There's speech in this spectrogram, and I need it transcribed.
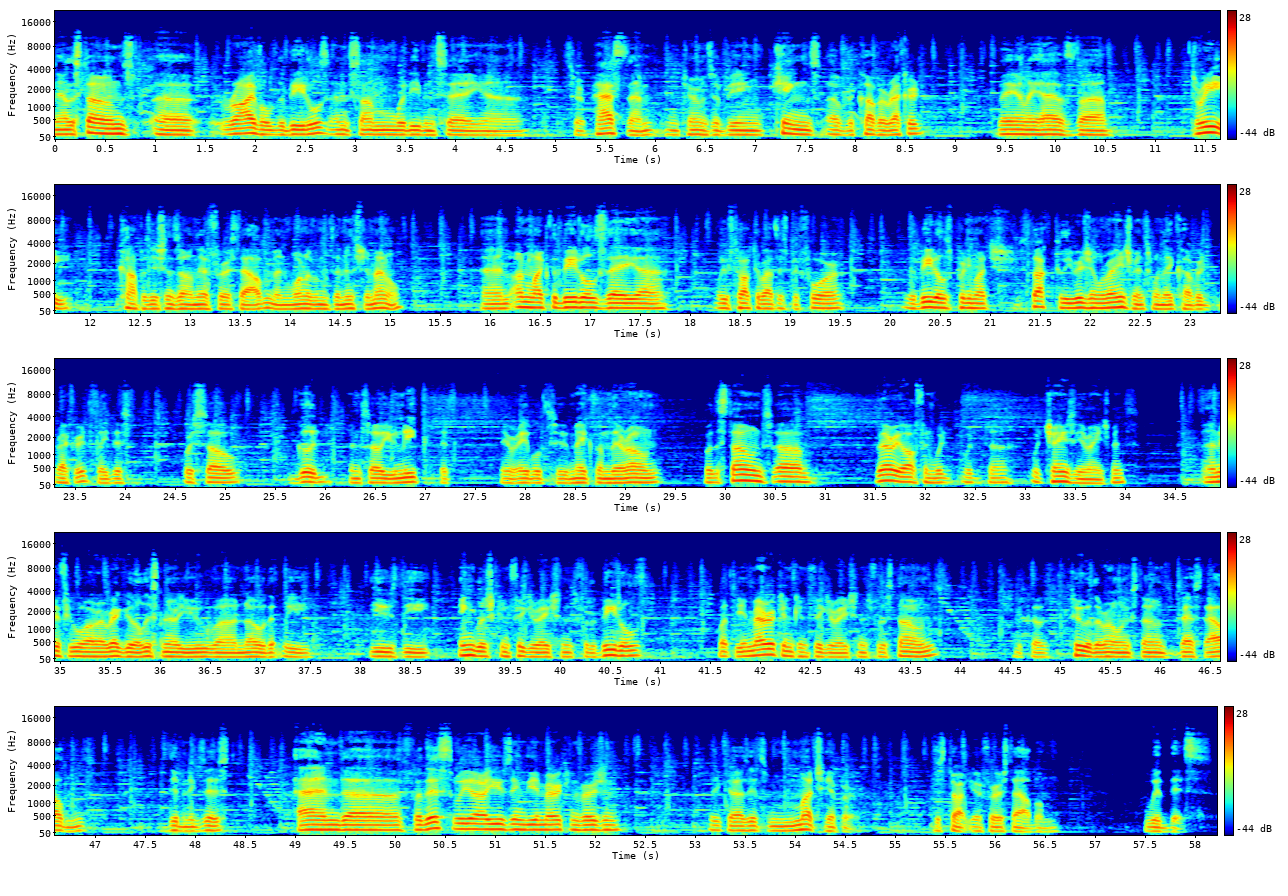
Now the Stones uh, rivaled the Beatles, and some would even say uh, surpassed them in terms of being kings of the cover record. They only have uh, three compositions on their first album, and one of them is an instrumental. And unlike the Beatles, they uh, we've talked about this before. The Beatles pretty much stuck to the original arrangements when they covered records. They just were so good and so unique that they were able to make them their own. Where the Stones um, very often would would uh, would change the arrangements. And if you are a regular listener, you uh, know that we use the English configurations for the Beatles, but the American configurations for the Stones, because two of the Rolling Stones' best albums didn't exist. And uh, for this, we are using the American version because it's much hipper to start your first album with this.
